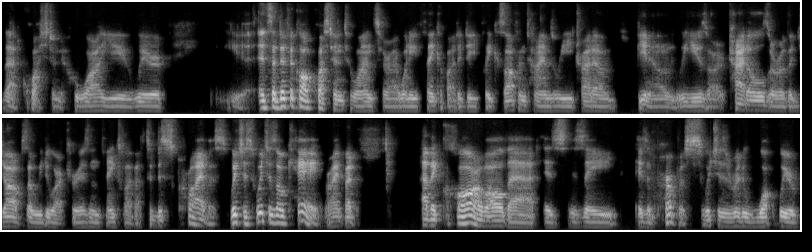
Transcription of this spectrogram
that question, who are you? We're it's a difficult question to answer uh, when you think about it deeply, because oftentimes we try to, you know, we use our titles or the jobs that we do, our careers and things like that to describe us, which is which is okay, right? But at the core of all that is is a is a purpose, which is really what we're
